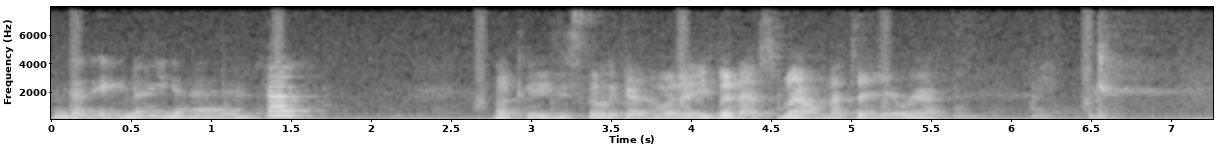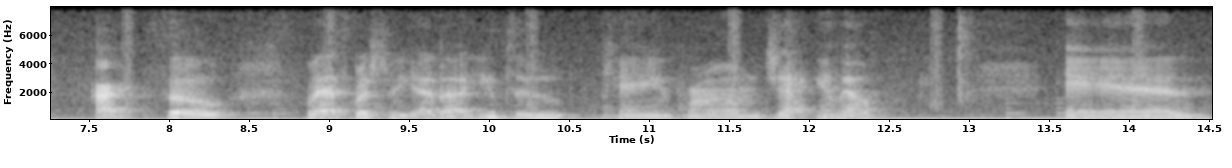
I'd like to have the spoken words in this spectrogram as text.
I'm gonna ignore you guys. Huh? Okay, you just gonna look out the window. You better not smile when I turn you around. All right, so last question we got about YouTube came from Jack MF, and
